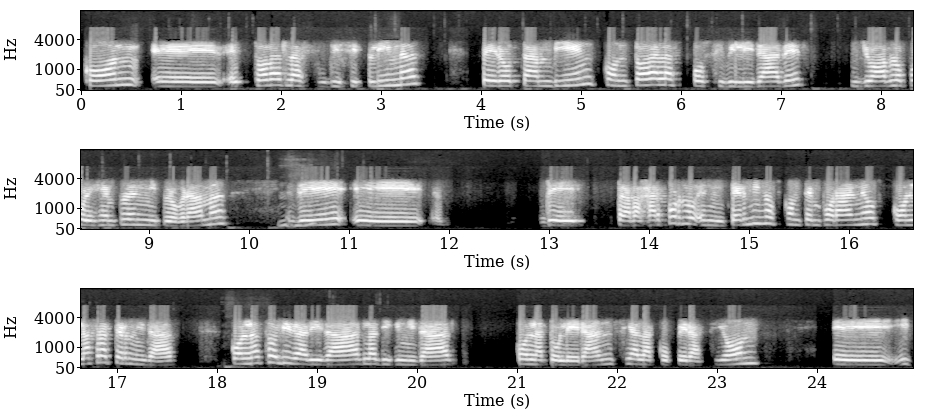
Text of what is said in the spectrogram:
con todas las disciplinas, pero también con todas las posibilidades. Yo hablo, por ejemplo, en mi programa de, de trabajar por lo, en términos contemporáneos con la fraternidad, con la solidaridad, la dignidad, con la tolerancia, la cooperación eh, y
